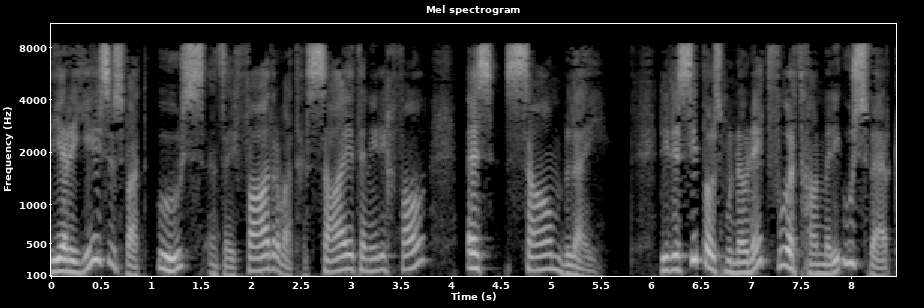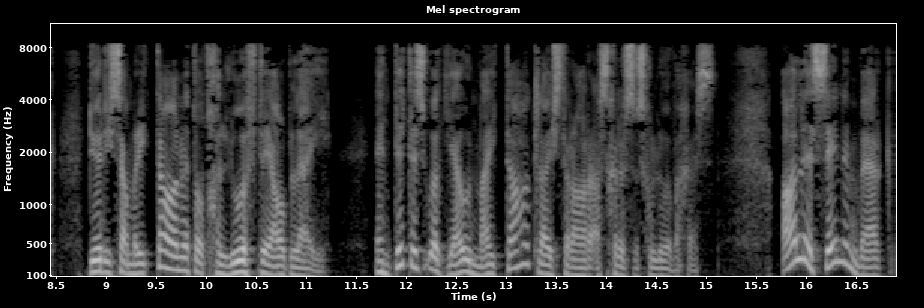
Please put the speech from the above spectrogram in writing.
Die Here Jesus wat oes en sy Vader wat gesaai het in hierdie geval is saam bly. Die disippels moet nou net voortgaan met die oeswerk deur die Samaritane tot geloof te help lei. En dit is ook jou en my taak luisteraar as Christus gelowiges. Alle sendingwerk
